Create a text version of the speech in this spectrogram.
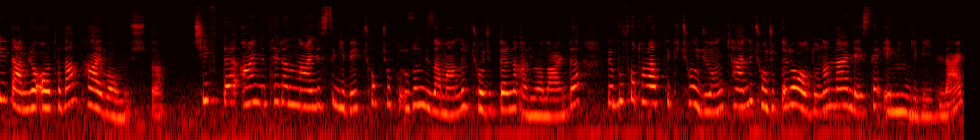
birdenbire ortadan kaybolmuştu. Çift de aynı Tera'nın ailesi gibi çok çok uzun bir zamandır çocuklarını arıyorlardı ve bu fotoğraftaki çocuğun kendi çocukları olduğuna neredeyse emin gibiydiler.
